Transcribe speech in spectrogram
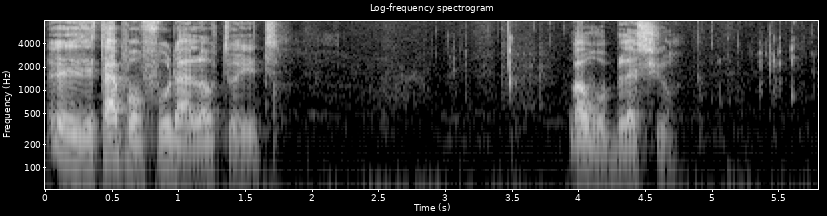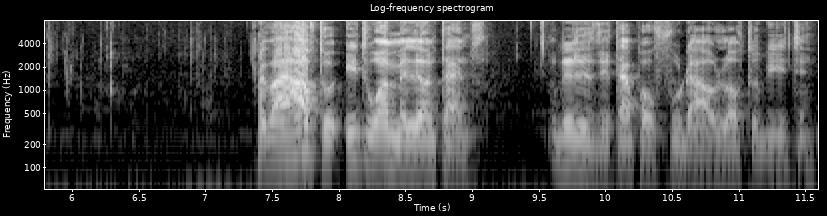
This is the type of food I love to eat. God will bless you. If I have to eat one million times, this is the type of food I would love to be eating.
